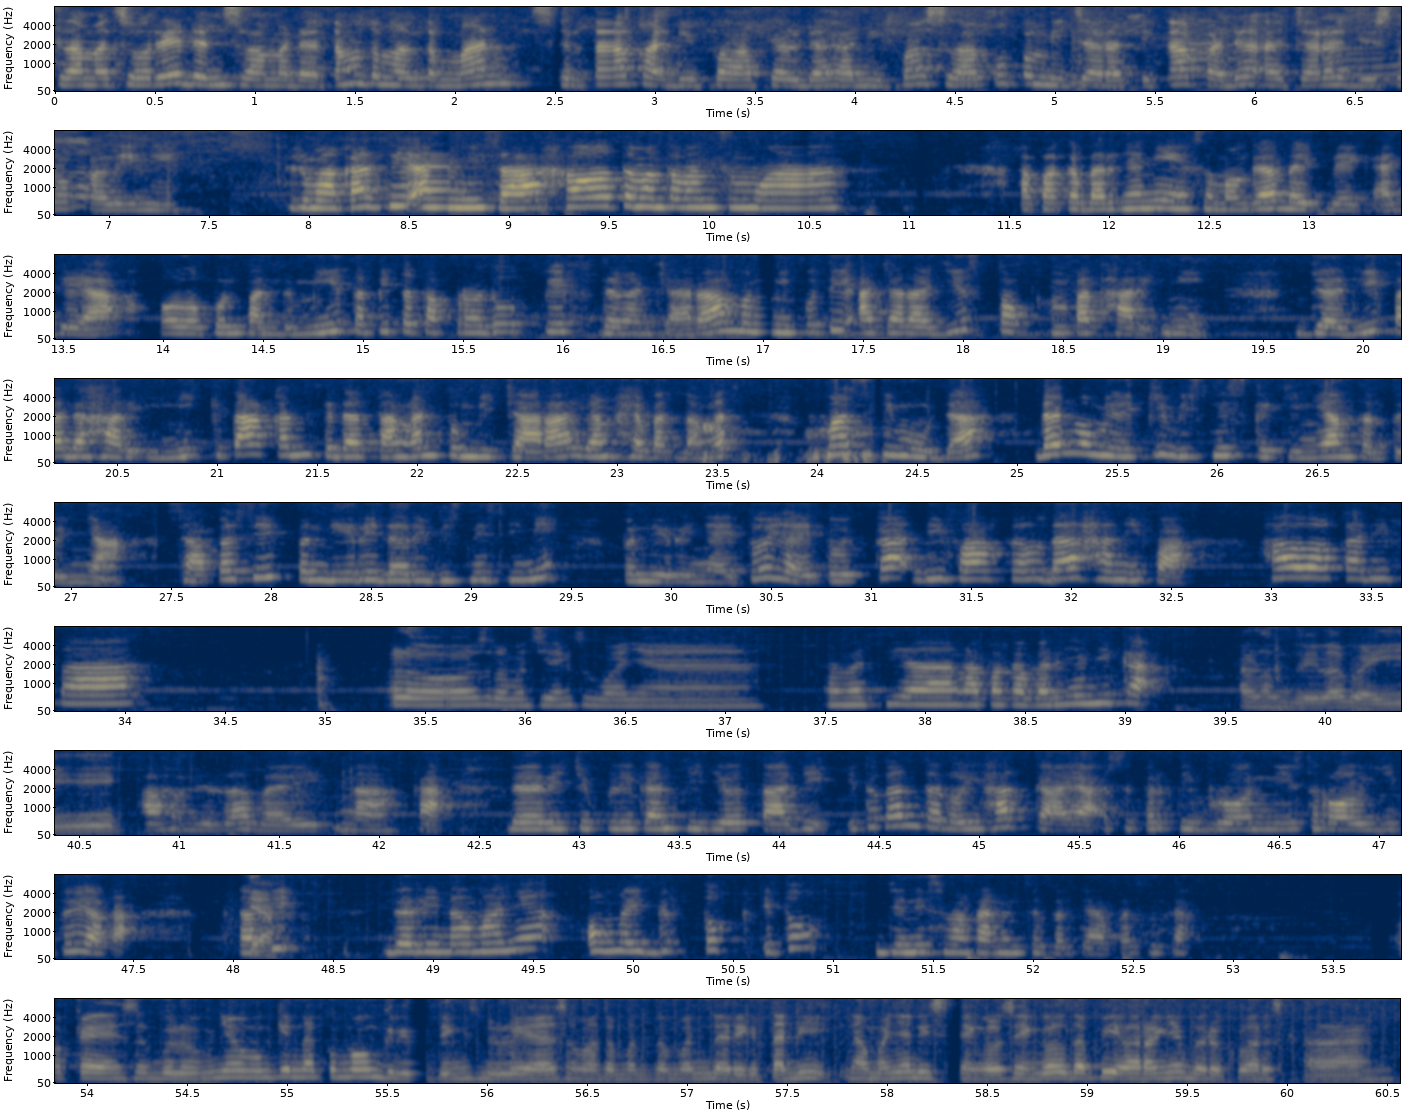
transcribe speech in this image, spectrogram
Selamat sore dan selamat datang teman-teman, serta Kak Diva Felda Hanifa selaku pembicara kita pada acara Gistalk kali ini. Terima kasih Anissa. Halo teman-teman semua. Apa kabarnya nih? Semoga baik-baik aja ya. Walaupun pandemi, tapi tetap produktif dengan cara mengikuti acara Gistalk 4 hari ini. Jadi pada hari ini kita akan kedatangan pembicara yang hebat banget, masih muda, dan memiliki bisnis kekinian tentunya. Siapa sih pendiri dari bisnis ini? Pendirinya itu yaitu Kak Diva Felda Hanifa. Halo Kak Diva. Halo, selamat siang semuanya. Selamat siang, apa kabarnya nih Kak? Alhamdulillah baik. Alhamdulillah baik. Nah Kak, dari cuplikan video tadi, itu kan terlihat kayak seperti brownies roll gitu ya Kak? Tapi ya. dari namanya Oh My Getuk, itu jenis makanan seperti apa sih Kak? Oke, sebelumnya mungkin aku mau greetings dulu ya sama teman-teman dari tadi namanya disenggol-senggol tapi orangnya baru keluar sekarang.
